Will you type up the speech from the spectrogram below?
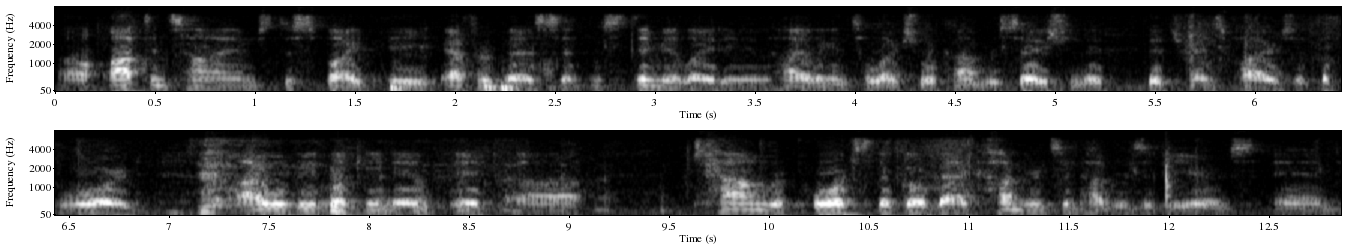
uh, oftentimes, despite the effervescent and stimulating and highly intellectual conversation that that transpires at the board, I will be looking at at, uh, town reports that go back hundreds and hundreds of years. And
